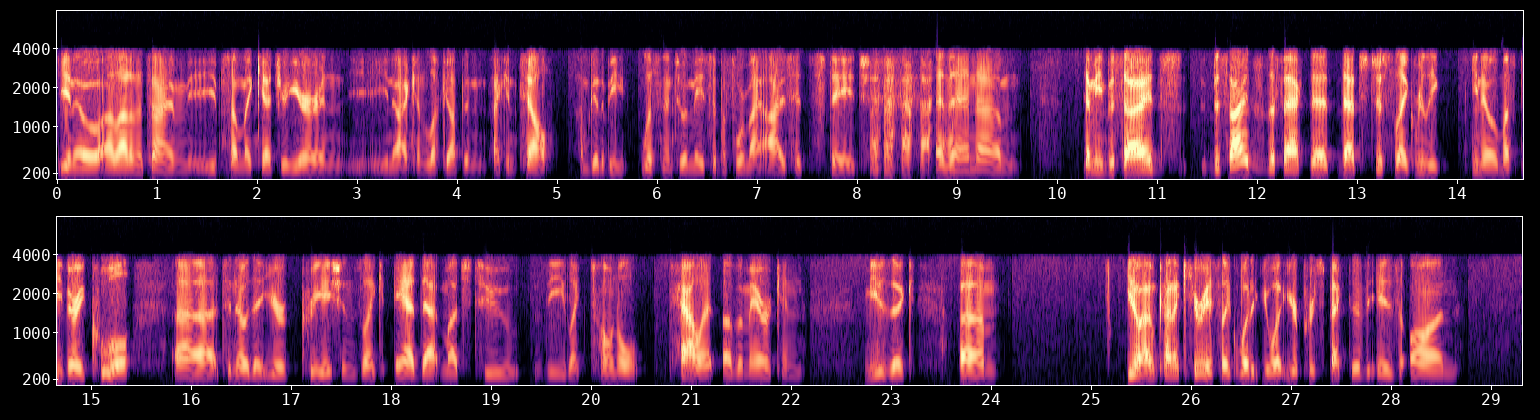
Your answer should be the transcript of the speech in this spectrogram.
you know, a lot of the time something might catch your ear and you know, I can look up and I can tell I'm going to be listening to a Mesa before my eyes hit the stage. and then um I mean besides besides the fact that that's just like really, you know, must be very cool uh to know that your creations like add that much to the like tonal palette of American music. Um you know, I'm kind of curious like what what your perspective is on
